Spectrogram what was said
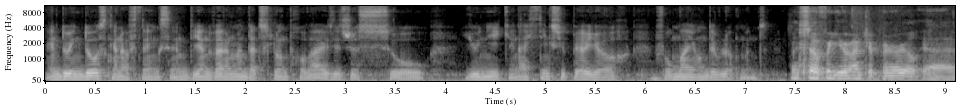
and doing those kind of things. And the environment that Sloan provides is just so unique and I think superior for my own development. And so, for your entrepreneurial uh,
